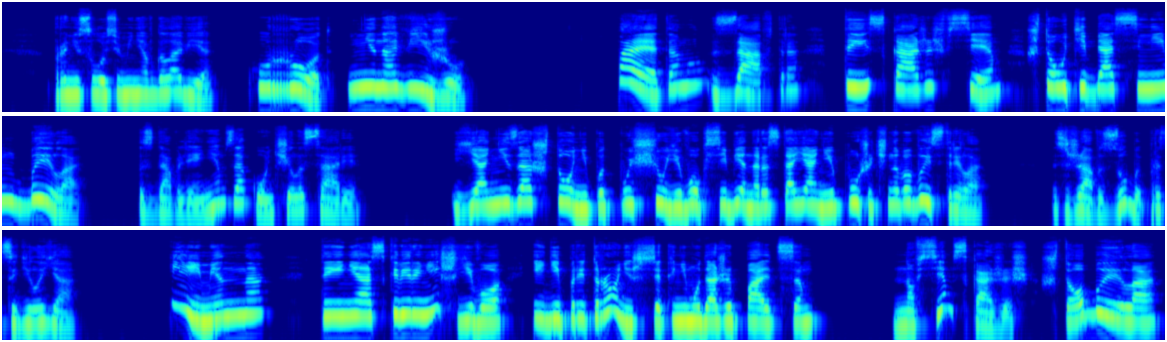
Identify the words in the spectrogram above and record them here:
Пронеслось у меня в голове. Урод! Ненавижу! Поэтому завтра ты скажешь всем, что у тебя с ним было. С давлением закончила Сари. Я ни за что не подпущу его к себе на расстоянии пушечного выстрела. Сжав зубы, процедила я. Именно. Ты не осквернишь его и не притронешься к нему даже пальцем. Но всем скажешь, что было.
